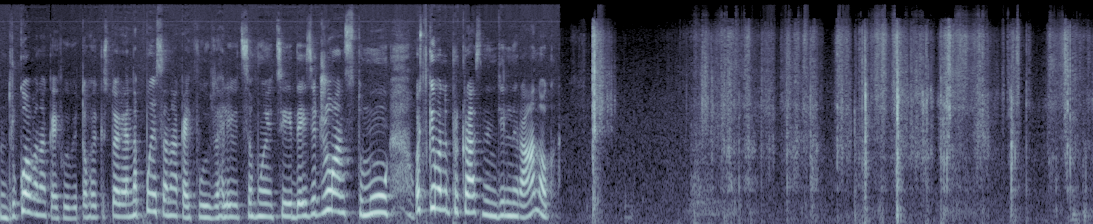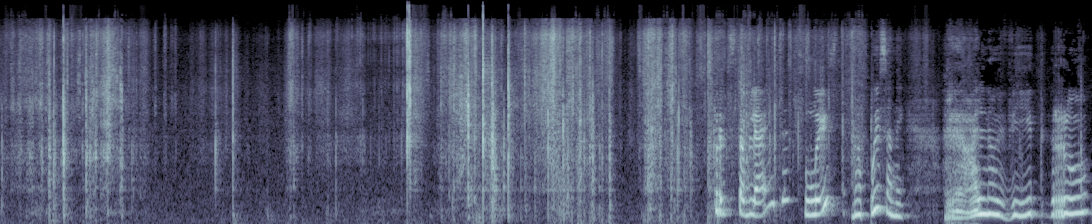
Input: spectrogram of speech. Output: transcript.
надрукована, кайфую від того, як історія написана, кайфую взагалі від самої цієї Дейзі Джонс. Тому ось такий мене прекрасний недільний ранок. Представляєте? Лист написаний реально від руки.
